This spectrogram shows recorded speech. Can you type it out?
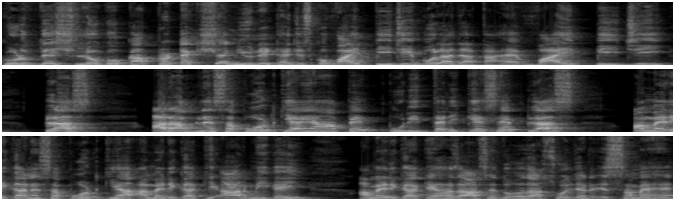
कुर्दिश लोगों का प्रोटेक्शन यूनिट है, जिसको वाईपीजी बोला जाता है, वाईपीजी प्लस, अरब ने सपोर्ट किया यहाँ पे पूरी तरीके से, प्लस अमेरिका ने सपोर्ट किया, अमेरिका की आर्मी गई। अमेरिका के हज़ार से दो हज़ार सोल्जर इस समय है,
